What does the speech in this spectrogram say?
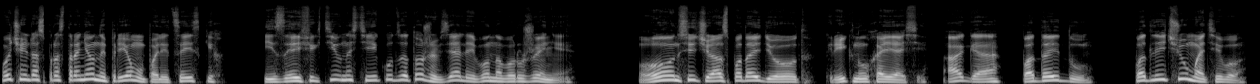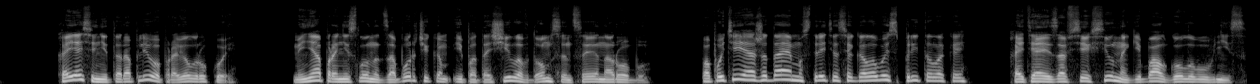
Очень распространенный прием у полицейских. Из-за эффективности якудза тоже взяли его на вооружение. «Он сейчас подойдет!» — крикнул Хаяси. «Ага, подойду. Подлечу, мать его!» Хаяси неторопливо провел рукой. Меня пронесло над заборчиком и потащило в дом сенсея на робу. По пути я ожидаемо встретился головой с притолокой, хотя изо всех сил нагибал голову вниз.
